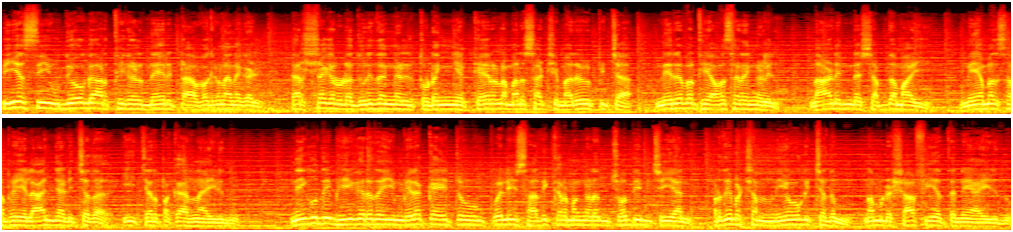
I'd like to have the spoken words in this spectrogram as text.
പി എസ് സി ഉദ്യോഗാർത്ഥികൾ നേരിട്ട അവഗണനകൾ കർഷകരുടെ ദുരിതങ്ങൾ തുടങ്ങിയ കേരള മനസാക്ഷി മരവിപ്പിച്ച നിരവധി അവസരങ്ങളിൽ നാടിന്റെ ശബ്ദമായി നിയമസഭയിൽ ആഞ്ഞടിച്ചത് ഈ ചെറുപ്പക്കാരനായിരുന്നു. നികുതി ഭീകരതയും വിലക്കയറ്റവും പോലീസ് അതിക്രമങ്ങളും ചോദ്യം ചെയ്യാൻ പ്രതിപക്ഷം നിയോഗിച്ചതും നമ്മുടെ ഷാഫിയെ തന്നെയായിരുന്നു.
